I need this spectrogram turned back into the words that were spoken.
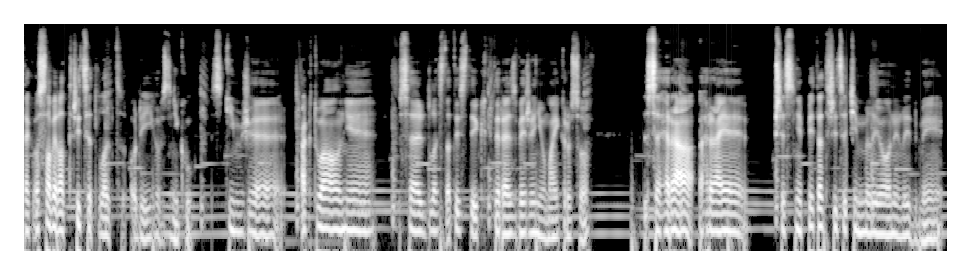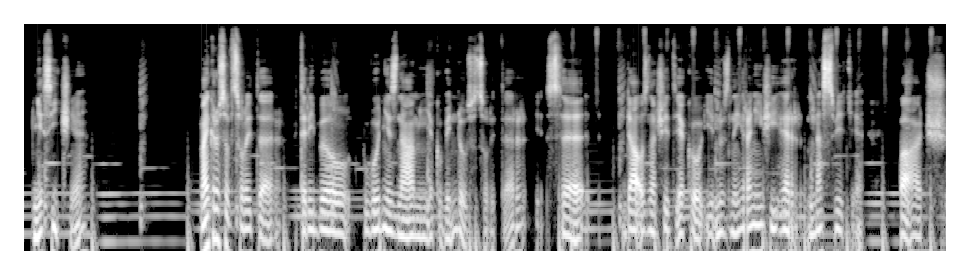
tak oslavila 30 let od jejího vzniku. S tím, že aktuálně se dle statistik, které zveřejnil Microsoft, se hra hraje přesně 35 miliony lidmi měsíčně. Microsoft Solitaire, který byl původně známý jako Windows Solitaire, se dá označit jako jednu z nejhranějších her na světě, páč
